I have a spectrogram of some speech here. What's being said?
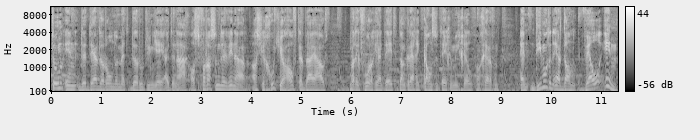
Toen in de derde ronde met de routinier uit Den Haag als verrassende winnaar. Als je goed je hoofd erbij houdt, wat ik vorig jaar deed... dan krijg ik kansen tegen Michiel van Gerven. En die moeten er dan wel in.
